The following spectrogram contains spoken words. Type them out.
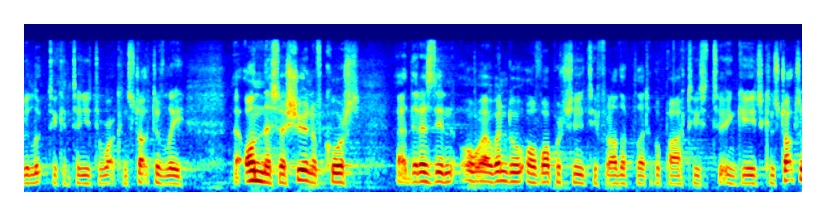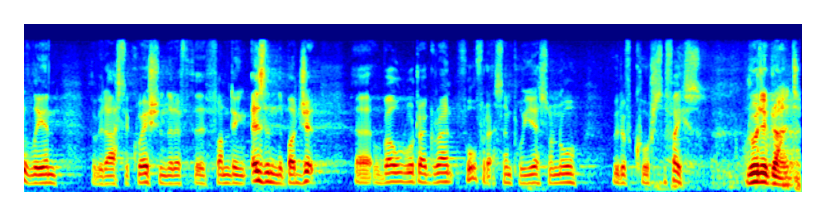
we look to continue to work constructively uh, on this issue. And, of course, uh, there is an, a window of opportunity for other political parties to engage constructively. And I would ask the question that if the funding is in the budget, uh, will Rhoda Grant vote for it? A simple yes or no would, of course, suffice. Rhoda Grant.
